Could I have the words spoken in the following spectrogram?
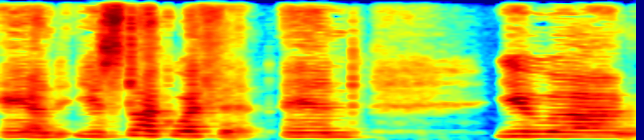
and you stuck with it, and you, uh,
